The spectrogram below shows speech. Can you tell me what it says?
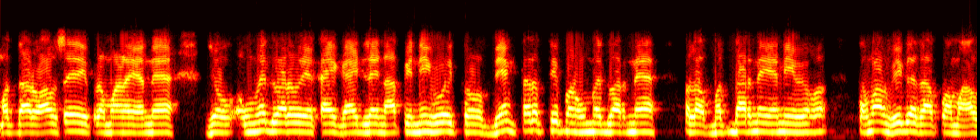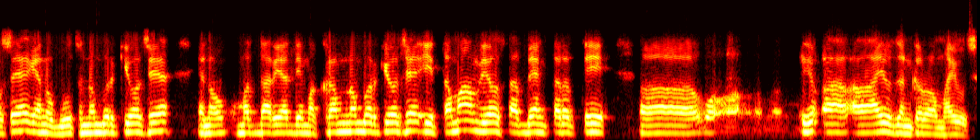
મતદારો આવશે, એ પ્રમાણે એને જો ઉમેદવારોએ કાંઈ ગાઈડલાઈન આપી નહીં હોય, તો બેંક તરફથી પણ ઉમેદવારને, પેલા મતદારને એની તમામ વિગત આપવામાં આવશે. એનો બૂથ નંબર કયો છે? એનો મતદાર યાદીમાં ક્રમ નંબર કયો છે? એ તમામ વ્યવસ્થા બેંક તરફથી આયોજન કરવામાં આવ્યું છે.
